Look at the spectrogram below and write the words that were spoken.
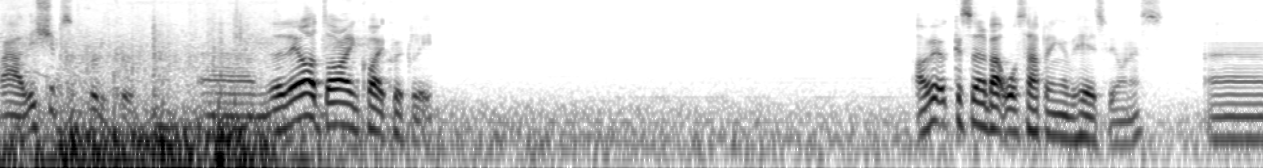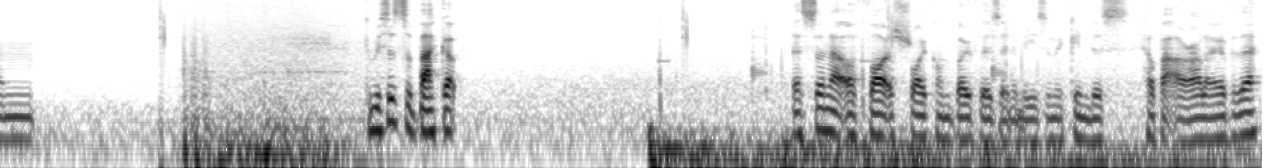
Wow, these ships are pretty cool. Um, they are dying quite quickly. I'm a bit concerned about what's happening over here, to be honest. Um, can we send some backup? Let's send out a fire strike on both of those enemies and we can just help out our ally over there.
